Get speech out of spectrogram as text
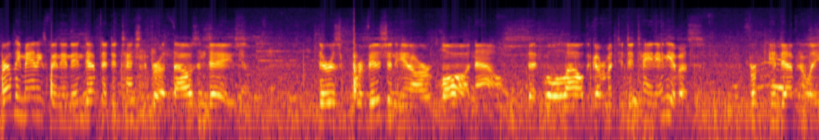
Bradley Manning's been in indefinite detention for a thousand days. There is provision in our law now that will allow the government to detain any of us for indefinitely.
